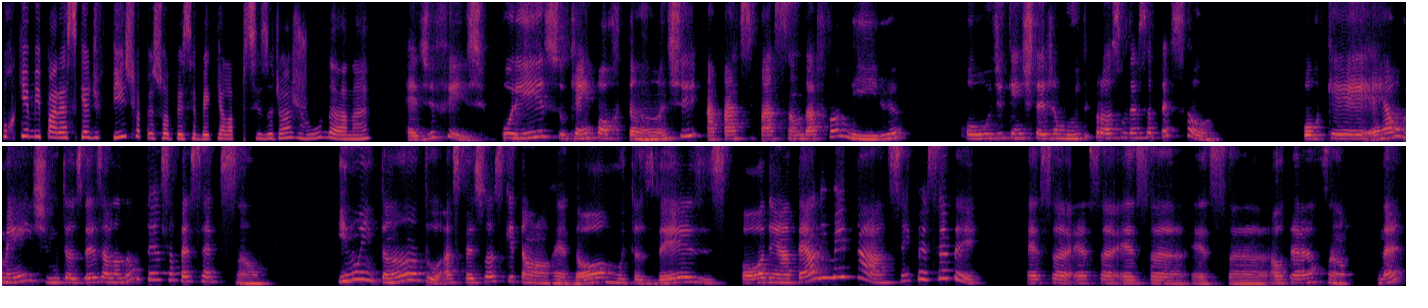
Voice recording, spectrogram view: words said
Porque me parece que é difícil a pessoa perceber que ela precisa de ajuda, né? é difícil. Por isso que é importante a participação da família ou de quem esteja muito próximo dessa pessoa. Porque realmente, muitas vezes, ela não tem essa percepção. E, no entanto, as pessoas que estão ao redor, muitas vezes, podem até alimentar sem perceber essa, essa, essa, essa alteração, né?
